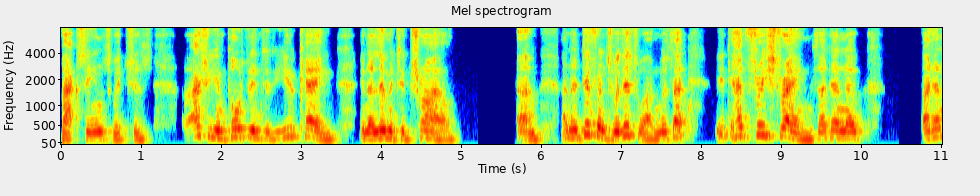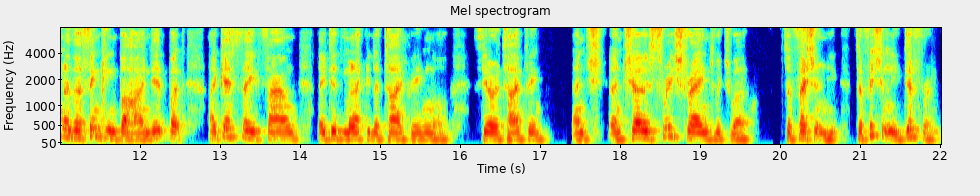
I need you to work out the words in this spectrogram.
vaccines, which is actually imported into the UK in a limited trial. Um, and the difference with this one was that it had three strains. I don't know. I don't know the thinking behind it, but I guess they found they did molecular typing or serotyping and and chose three strains which were sufficiently sufficiently different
